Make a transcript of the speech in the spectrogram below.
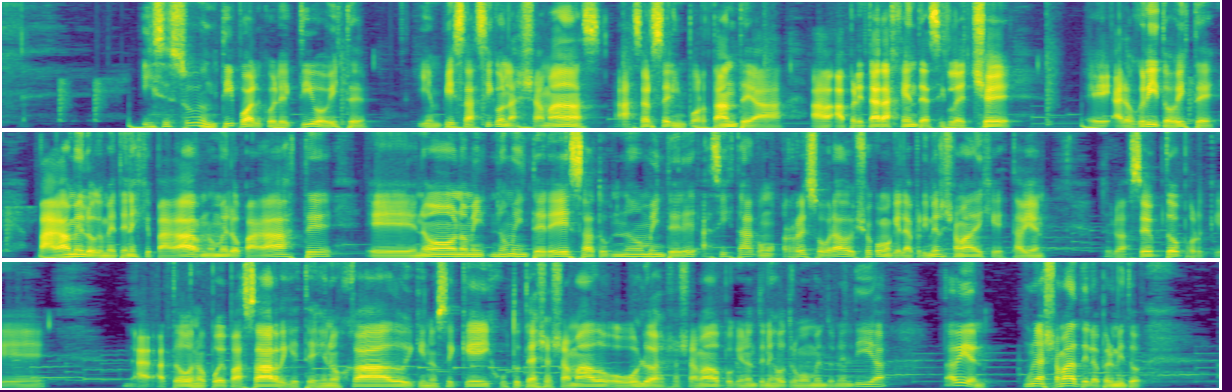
Y se sube un tipo al colectivo, ¿viste? Y empieza así con las llamadas a hacerse el importante, a, apretar a gente, a decirle, che, eh, a los gritos, ¿viste? Pagame lo que me tenés que pagar, no me lo pagaste, eh, no, no me, no me interesa, no me interesa. Así estaba como resobrado y yo como que la primera llamada dije, está bien, te lo acepto porque a, todos no puede pasar de que estés enojado y que no sé qué y justo te haya llamado o vos lo hayas llamado porque no tenés otro momento en el día. Está bien, una llamada te lo permito.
